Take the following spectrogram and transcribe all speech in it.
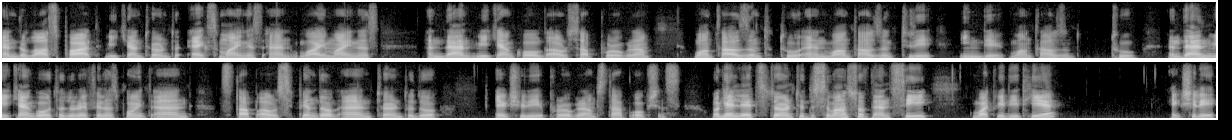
and the last part we can turn to x minus and y minus. And then we can call our subprogram 1002 and 1003 in the 1002 and then we can go to the reference point and stop our spindle and turn to the actually program stop options. Okay, let's turn to the Swansoft and see what we did here. Actually,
